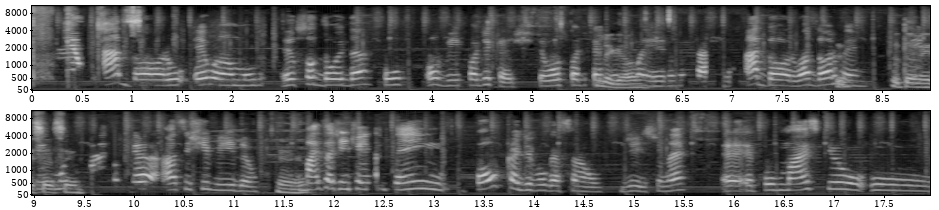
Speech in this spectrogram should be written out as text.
adoro, eu amo, eu sou doida por ouvir podcast. Eu ouço podcast no banheiro, no carro. Adoro, adoro mesmo. Eu também sou assim. Assistir vídeo. É. Mas a gente ainda tem pouca divulgação disso, né? É, é, por mais que o, o,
